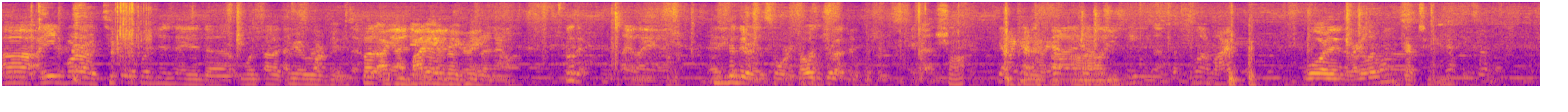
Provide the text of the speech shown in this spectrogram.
Uh, I need to borrow two Fatal Punishes and uh, one, uh, three Overgrown Tombs. But I can buy the Overgrown Tombs right now. Okay. Like, like, uh, You said they were the sword, so I wasn't sure about Fatal Punishes. Shot. Yeah, I got it. I got it. You want to buy it? More than the regular one? 13.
